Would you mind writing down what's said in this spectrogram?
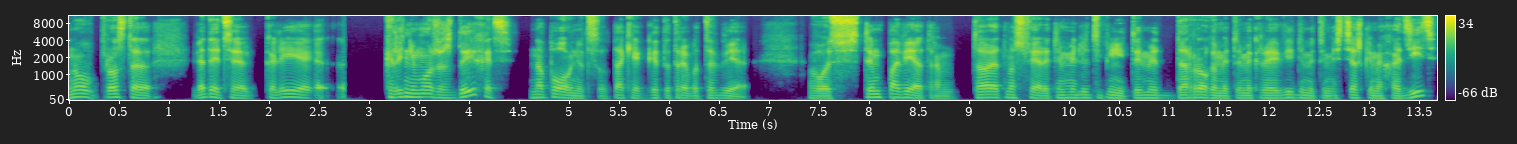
ну просто ведаеце калі калі не можаш дыхаць напоўніцу так як гэта трэба табе вось тым паветрам той атмасферы тымі людзьмі тымі дарогамі тымі краявідамі тымі сцежкамі хадзіць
